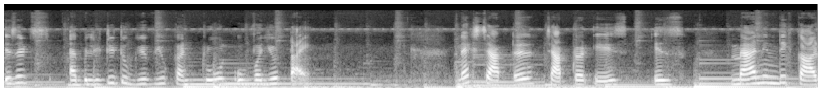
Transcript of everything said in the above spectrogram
is its ability to give you control over your time. Next chapter, chapter is is man in the car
